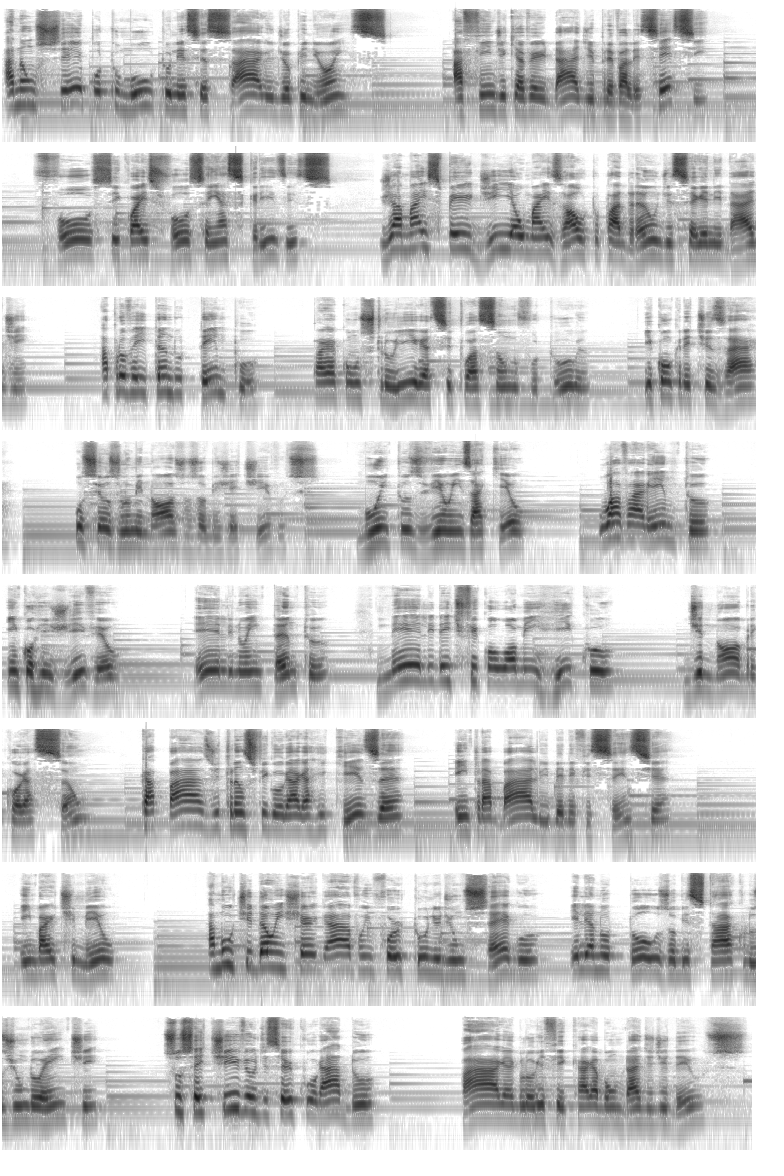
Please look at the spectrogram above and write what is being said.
a não ser por tumulto necessário de opiniões, a fim de que a verdade prevalecesse? Fosse quais fossem as crises, jamais perdia o mais alto padrão de serenidade, aproveitando o tempo para construir a situação no futuro e concretizar os seus luminosos objetivos. Muitos viam em Zaqueu o avarento incorrigível. Ele, no entanto, nele identificou o homem rico, de nobre coração, capaz de transfigurar a riqueza em trabalho e beneficência. Em Bartimeu, a multidão enxergava o infortúnio de um cego, ele anotou os obstáculos de um doente, suscetível de ser curado para glorificar a bondade de Deus.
